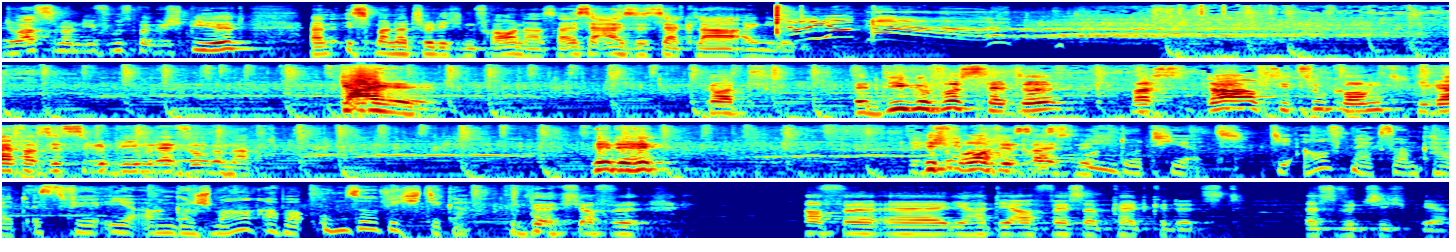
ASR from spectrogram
du hast noch nie Fußball gespielt, dann ist man natürlich ein Frauenhasser. Ist ja, also ist ja klar eigentlich. Geil! Gott, wenn die gewusst hätte, was da auf sie zukommt, die wäre einfach sitzen geblieben und hätte so gemacht. Nee, nee. Ich brauche den Preis Preis ist nicht. undotiert. Die Aufmerksamkeit ist für ihr Engagement aber umso wichtiger. Ich hoffe, ich hoffe äh, ihr hat die Aufmerksamkeit genützt. Das wünsche ich mir.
